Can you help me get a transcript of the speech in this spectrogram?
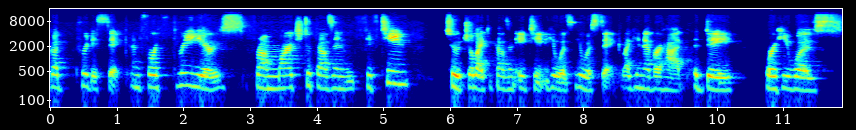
got pretty sick, and for three years, from March 2015 to July 2018, he was he was sick. Like he never had a day where he was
